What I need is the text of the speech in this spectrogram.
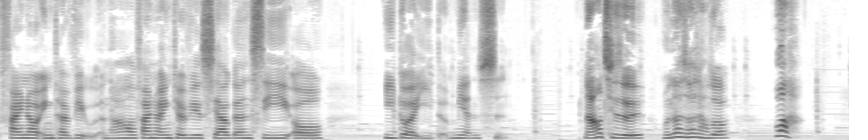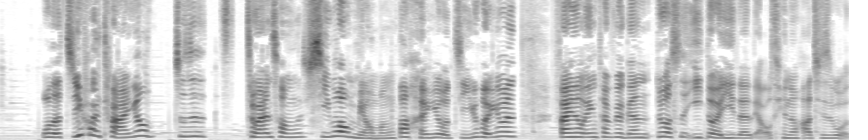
final interview 了。然后 final interview 是要跟 CEO 一对一的面试。然后其实我那时候想说，哇，我的机会突然又就是突然从希望渺茫到很有机会，因为 final interview 跟如果是一对一的聊天的话，其实我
